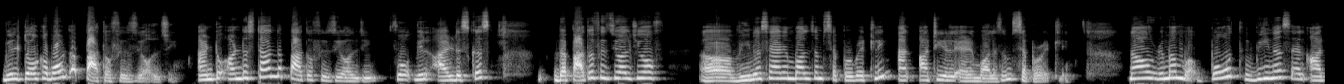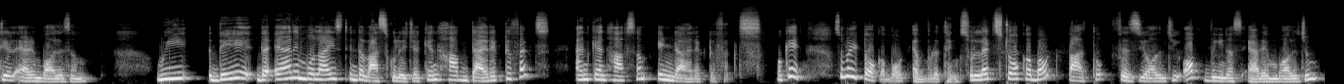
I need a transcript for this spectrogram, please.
We'll talk about the pathophysiology. And to understand the pathophysiology for we'll i'll discuss the pathophysiology of uh, venous air embolism separately and arterial air embolism separately. Now remember both venous and arterial air embolism, we, they, the air embolized in the vasculature can have direct effects and can have some indirect effects. Okay, so we'll talk about everything. So let's talk about pathophysiology of venous air embolism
